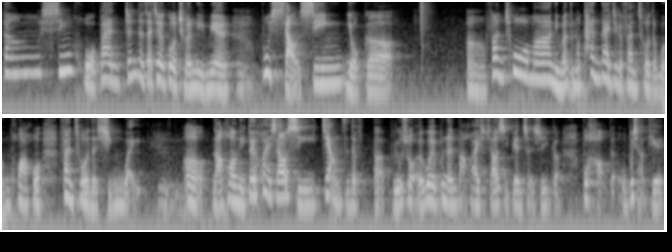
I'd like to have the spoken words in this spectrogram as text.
当新伙伴真的在这个过程里面不小心有个。嗯，犯错吗？你们怎么看待这个犯错的文化或犯错的行为？嗯，然后你对坏消息这样子的，呃，比如说，我也不能把坏消息变成是一个不好的，我不想贴。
